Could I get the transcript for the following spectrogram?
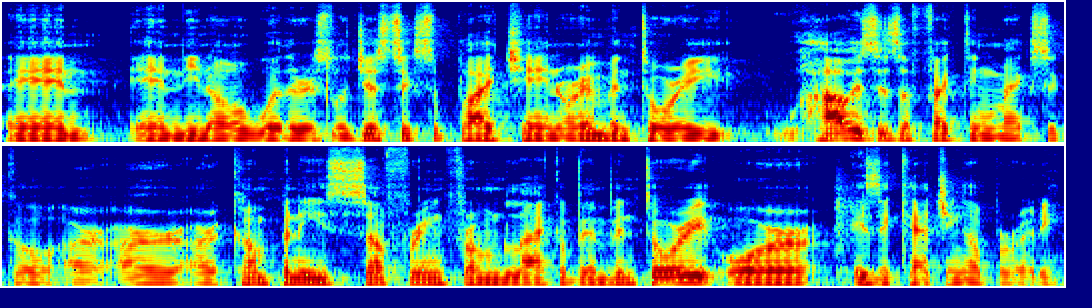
and and you know whether it's logistics, supply chain, or inventory. How is this affecting Mexico? Are are are companies suffering from lack of inventory, or is it catching up already?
